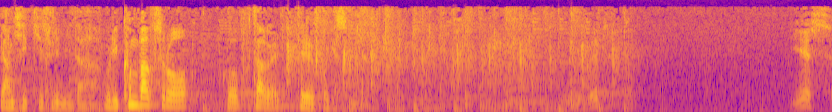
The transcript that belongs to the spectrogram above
양식 기술입니다. 우리 큰 박수로 그 부탁을 드려보겠습니다. Yes,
